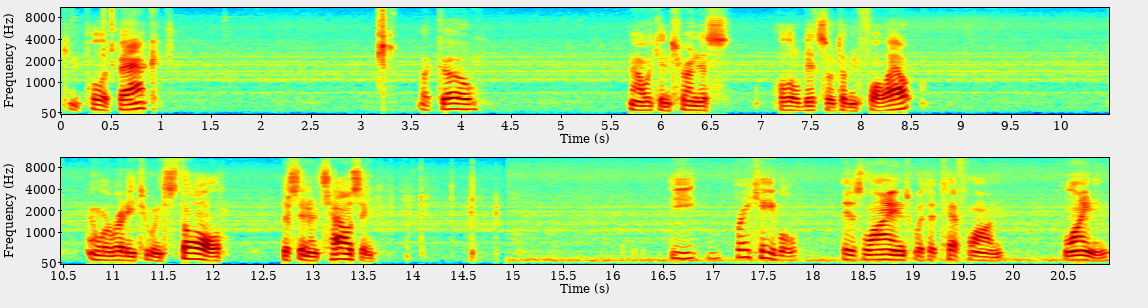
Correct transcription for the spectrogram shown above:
You can pull it back, let go. Now we can turn this a little bit so it doesn't fall out. And we're ready to install this in its housing. The brake cable is lined with a Teflon lining.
